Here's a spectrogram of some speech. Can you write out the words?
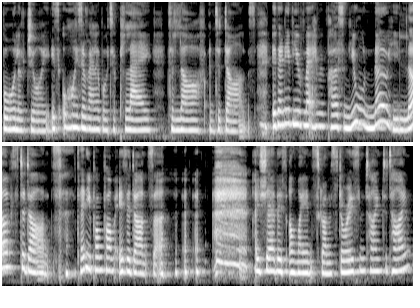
ball of joy is always available to play, to laugh, and to dance. If any of you have met him in person, you will know he loves to dance. Teddy Pom Pom is a dancer. I share this on my Instagram stories from time to time.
